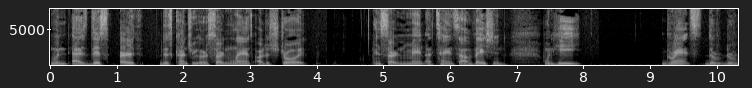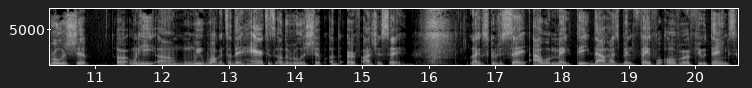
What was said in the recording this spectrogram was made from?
when as this earth, this country or certain lands are destroyed, and certain men attain salvation, when he grants the the rulership, or when he um when we walk into the inheritance of the rulership of the earth, I should say like the scriptures say, I will make thee, thou hast been faithful over a few things.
